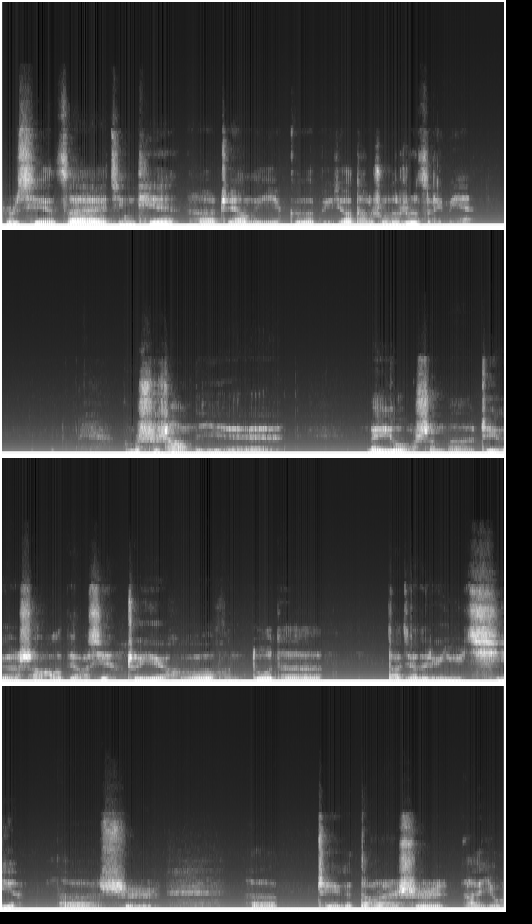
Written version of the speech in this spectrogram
而且在今天啊这样的一个比较特殊的日子里面，那么市场呢也没有什么这个上好的表现，这也和很多的大家的这个预期啊是呃这个当然是啊有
